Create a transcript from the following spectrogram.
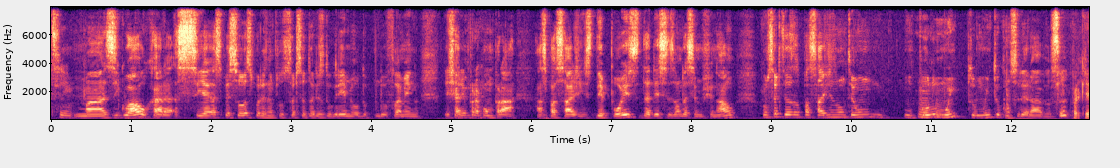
sim. Mas igual, cara, se as pessoas, por exemplo, os torcedores do Grêmio ou do, do Flamengo, deixarem para comprar as passagens depois da decisão da semifinal, com certeza as passagens vão ter um, um pulo Uhum. muito, muito considerável, Sim, sabe? porque.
